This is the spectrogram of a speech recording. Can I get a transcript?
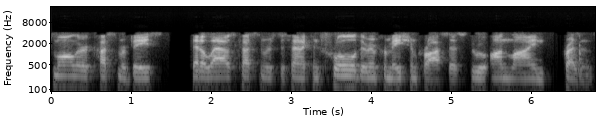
smaller customer base that allows customers to kind of control their information process through online presence.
